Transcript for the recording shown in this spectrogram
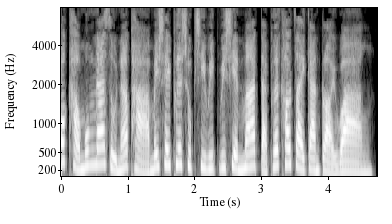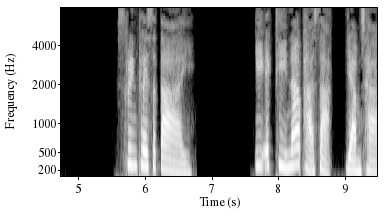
วกเขามุ่งหน้าสู่หน้าผาไม่ใช่เพื่อชุบชีวิตวิเชียนมาศแต่เพื่อเข้าใจการปล่อยวางสตริงเพลสไตล์ EXT หน้าผาสัก ยามเช้า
